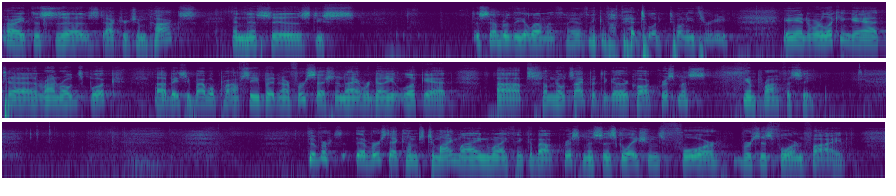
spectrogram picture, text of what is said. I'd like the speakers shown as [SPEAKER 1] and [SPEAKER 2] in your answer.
[SPEAKER 1] All right, this is Dr. Jim Cox, and this is Dec- December the 11th. I had to think about that, 2023. And we're looking at uh, Ron Rhodes' book, uh, Basic Bible Prophecy. But in our first session tonight, we're going to look at uh, some notes I put together called Christmas in Prophecy. The verse, the verse that comes to my mind when I think about Christmas is Galatians 4, verses 4 and 5.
